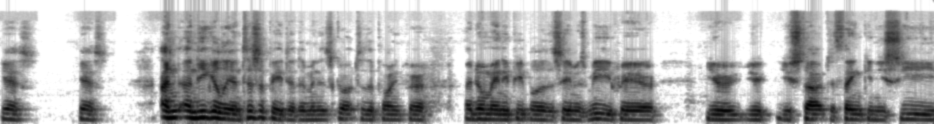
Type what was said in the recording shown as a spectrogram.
Yes, yes and and eagerly anticipated. I mean, it's got to the point where I know many people are the same as me, where you you you start to think and you see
